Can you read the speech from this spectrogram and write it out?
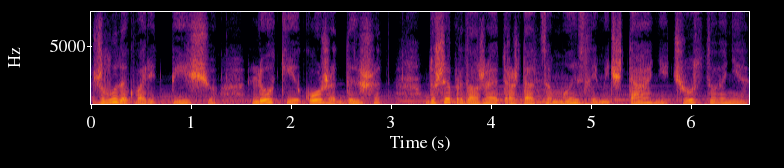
желудок варит пищу, легкие и кожа дышат, в душе продолжают рождаться мысли, мечтания, чувствования,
